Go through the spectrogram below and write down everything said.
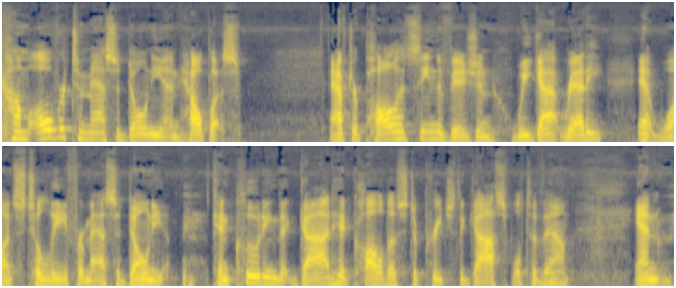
Come over to Macedonia and help us. After Paul had seen the vision, we got ready at once to leave for Macedonia, concluding that God had called us to preach the gospel to them. And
